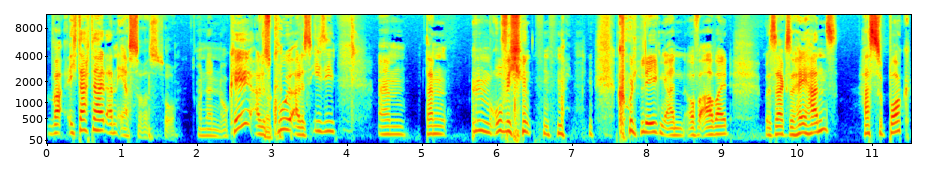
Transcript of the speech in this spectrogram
War, ich dachte halt an Ersteres. So. Und dann, okay, alles okay. cool, alles easy. Ähm, dann rufe ich meinen Kollegen an auf Arbeit und sage so: Hey Hans, hast du Bock,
